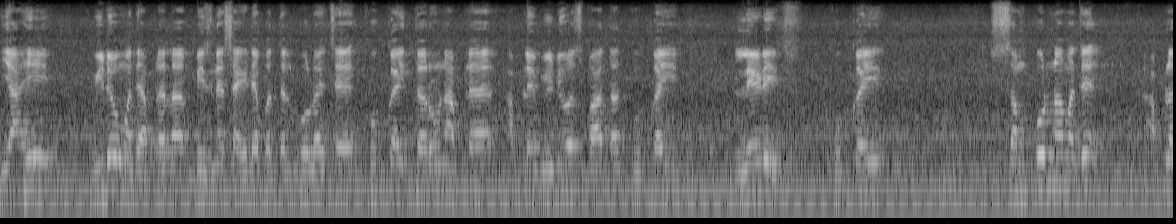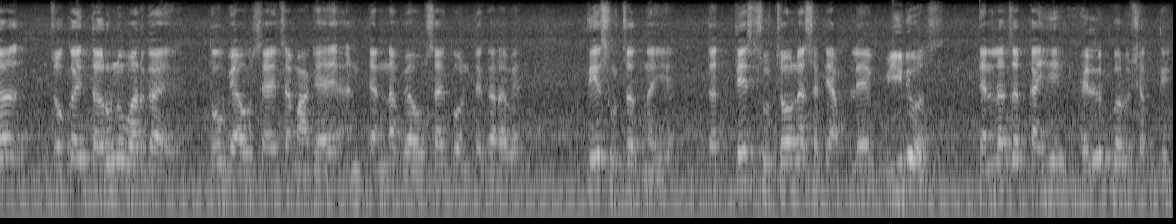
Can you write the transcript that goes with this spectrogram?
याही व्हिडिओमध्ये आपल्याला बिझनेस आयडियाबद्दल बोलायचे. खूप काही तरुण आपल्या आपले व्हिडिओज पाहतात. खूप काही लेडीज खूप काही संपूर्ण म्हणजे आपला जो काही तरुण वर्ग आहे तो व्यवसायाच्या मागे आहे आणि त्यांना व्यवसाय कोणते करावे ते सुचत नाही आहे तर ते सुचवण्यासाठी आपले व्हिडिओज त्यांना जर काही हेल्प करू शकतील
